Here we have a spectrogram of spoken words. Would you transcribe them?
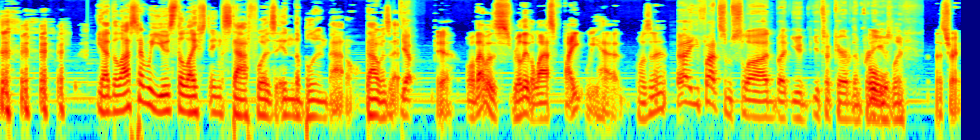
yeah, the last time we used the lightning staff was in the balloon battle. That was it. Yep. yeah, well, that was really the last fight we had, wasn't it? Uh, you fought some slaad, but you you took care of them pretty Oh. easly. That's right,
